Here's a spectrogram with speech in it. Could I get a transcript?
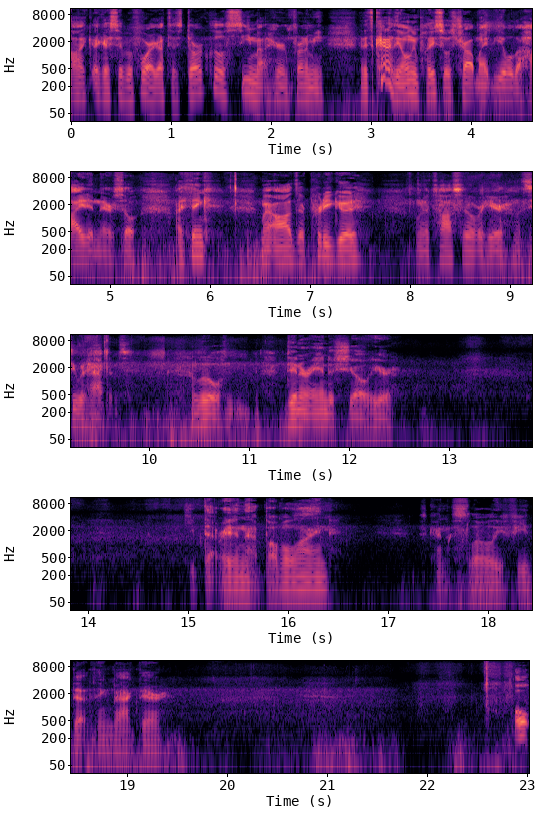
like, like I said before, I got this dark little seam out here in front of me. And it's kind of the only place those trout might be able to hide in there. So I think my odds are pretty good. I'm gonna toss it over here. Let's see what happens. A little dinner and a show here. Keep that right in that bubble line. Just kind of slowly feed that thing back there. Oh,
